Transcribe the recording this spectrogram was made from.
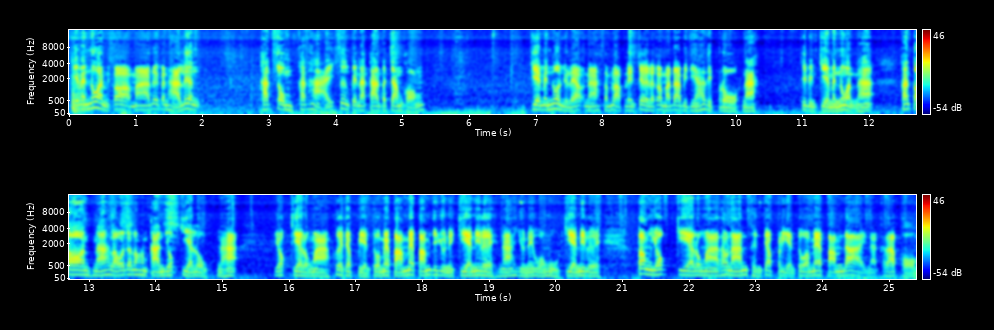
เกียร์แมนนวลก็มาด้วยปัญหาเรื่องคัดจมคัดหาย ซึ่งเป็นอาการประจำของเกียร์แมนนวลอยู่แล้วนะสำหรับเรนเจอร์แล้วก็มาด้าบีทีห้าสิบโปรนะ ที่เป็นเกียร์แมนนวลนะฮะขั้นตอนนะ เราก็จะต้องทำการยกเกียร์ลงนะฮะยกเกียร์ลงมาเพื่อจะเปลี่ยนตัวแม่ปั๊มแม่ปั๊มจะอยู่ในเกียร์นี่เลยนะ อยู่ในหัวหมูเกียร์นี่เลย ต้องยกเกียร์ลงมาเท่านั้นถึงจะเปลี่ยนตัวแม่ปั๊มได้นะครับผม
